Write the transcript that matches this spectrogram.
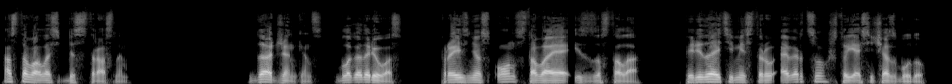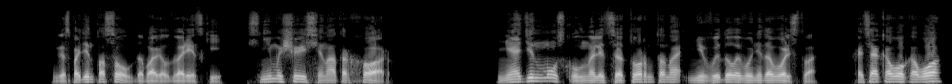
оставалось бесстрастным. «Да, Дженкинс, благодарю вас», — произнес он, вставая из-за стола. «Передайте мистеру Эвертсу, что я сейчас буду». «Господин посол», — добавил дворецкий, — «с ним еще и сенатор Хоар». Ни один мускул на лице Торнтона не выдал его недовольства, хотя кого-кого,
